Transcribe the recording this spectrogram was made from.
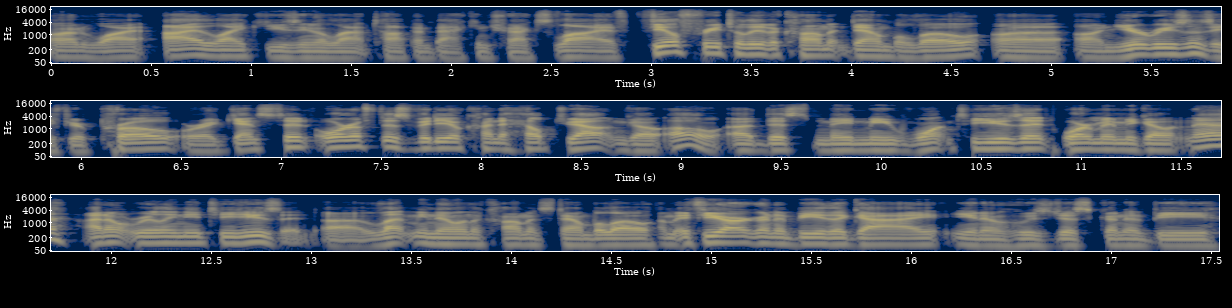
on why I like using a laptop and backing tracks live. Feel free to leave a comment down below uh, on your reasons, if you're pro or against it, or if this video kind of helped you out and go, oh, uh, this made me want to use it, or made me go, nah, I don't really need to use it. Uh, let me know in the comments down below. Um, if you are going to be the guy, you know, who's just going to be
